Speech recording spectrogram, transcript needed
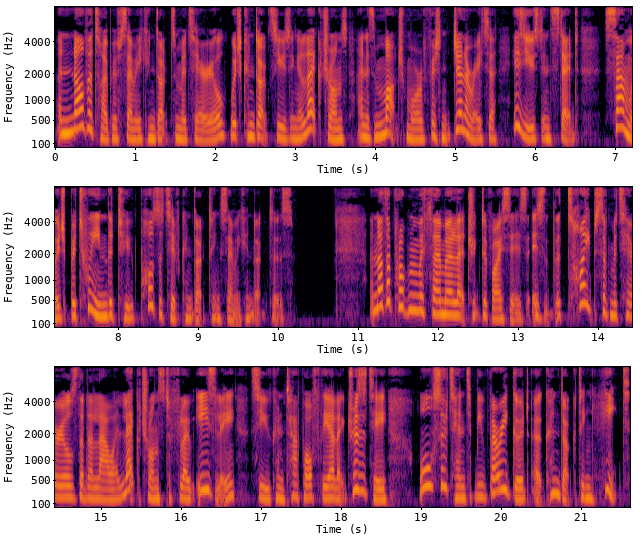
another type of semiconductor material, which conducts using electrons and is a much more efficient generator, is used instead, sandwiched between the two positive conducting semiconductors. Another problem with thermoelectric devices is that the types of materials that allow electrons to flow easily, so you can tap off the electricity, also tend to be very good at conducting heat.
